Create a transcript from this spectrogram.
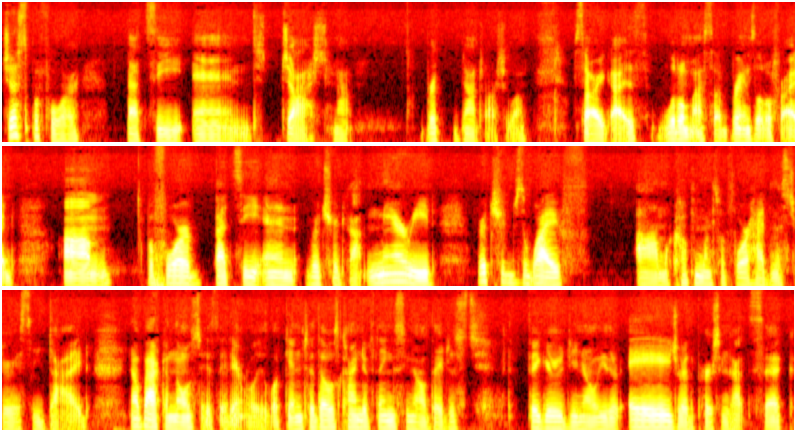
just before Betsy and Josh, not not Joshua, sorry guys, little mess up, brains a little fried. Um, before Betsy and Richard got married, Richard's wife, um, a couple months before, had mysteriously died. Now, back in those days, they didn't really look into those kind of things. You know, they just figured, you know, either age or the person got sick.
